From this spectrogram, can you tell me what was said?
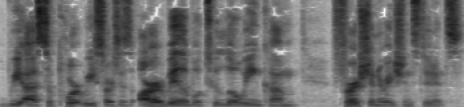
re, uh, support resources are available to low income first generation students?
